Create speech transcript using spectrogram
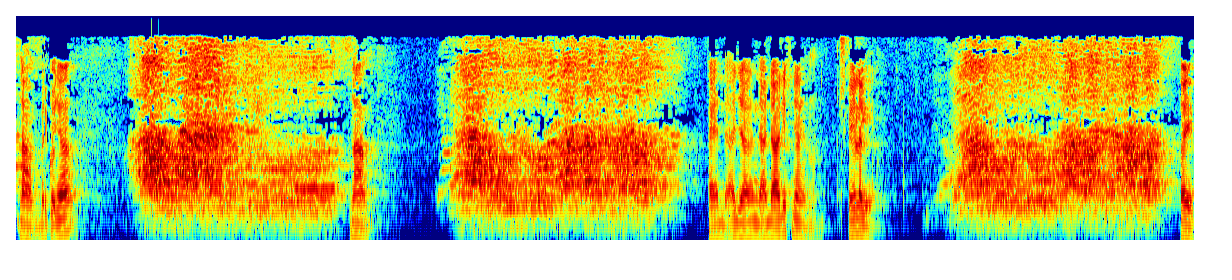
Nah, berikutnya. Nah. Pendek aja, tidak ada alifnya. Sekali lagi. Taib.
